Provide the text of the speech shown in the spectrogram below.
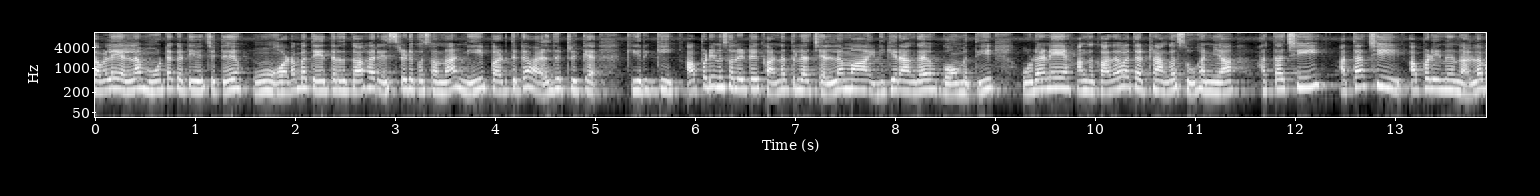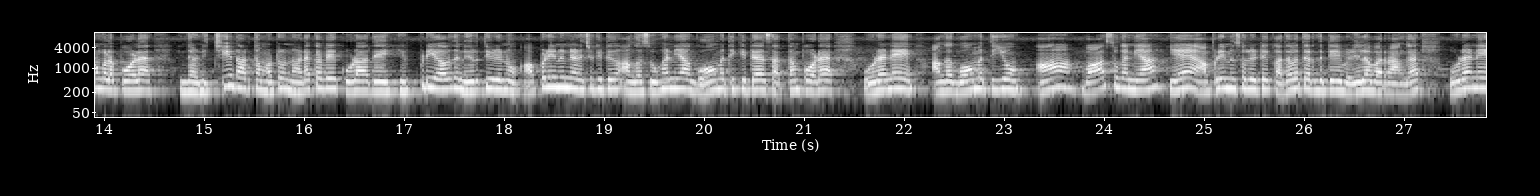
கவலையெல்லாம் மூட்டை கட்டி வச்சுட்டு உன் உடம்ப தேத்துறதுக்காக ரெஸ்ட் எடுக்க சொன்னால் நீ படுத்துட்டு அழுதுட்ருக்க. கிறுக்கி. அப்படின்னு சொல்லிட்டு கன்னத்தில் செல்லமாக இடிக்கிறாங்க கோமதி. உடனே அங்கே கதவை தட்டுறாங்க சுகன்யா. அத்தாச்சி அத்தாச்சி அப்படின்னு நல்லவங்களை போல இந்த நிச்சயதார்த்தம் மட்டும் நடக்கவே கூடாதே எப்படியாவது நிறுத்திடணும் அப்படின்னு நினச்சிக்கிட்டு அங்கே சுகன்யா கோமதி கிட்ட சத்தம் போட உடனே அங்கே கோமதியும் ஆ வா சுகன்யா ஏன்? அப்படின்னு சொல்லிட்டு கதவை திறந்துட்டே வெளியில் வர்றாங்க. உடனே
